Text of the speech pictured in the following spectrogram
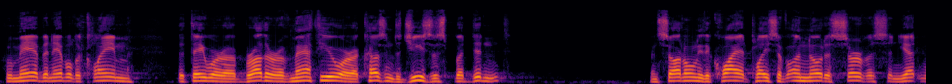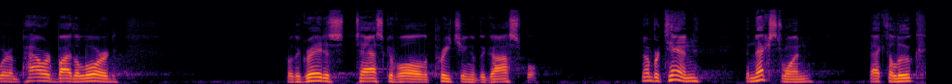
who may have been able to claim that they were a brother of Matthew or a cousin to Jesus, but didn't, and sought only the quiet place of unnoticed service, and yet were empowered by the Lord for the greatest task of all, the preaching of the gospel. Number 10, the next one, back to Luke.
